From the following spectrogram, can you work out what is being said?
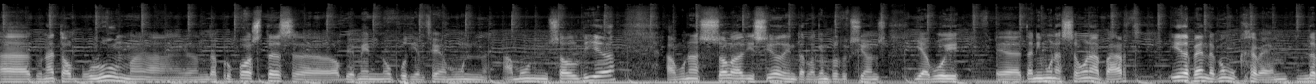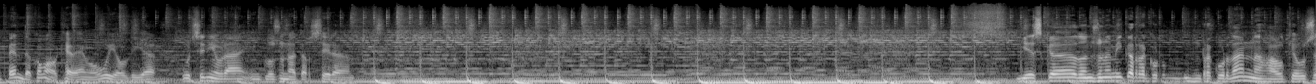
eh, donat el volum eh, de propostes, eh, òbviament no ho podíem fer en un, en un sol dia, amb una sola edició d'Interlaken Produccions i avui eh, tenim una segona part i depèn de com ho acabem, depèn de com ho acabem avui el dia, potser n'hi haurà inclús una tercera. I és que, doncs, una mica recordant el que us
